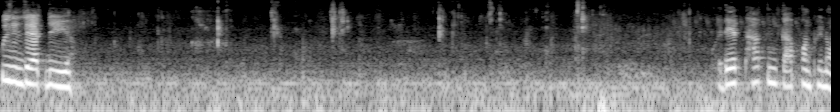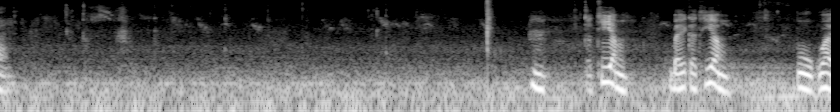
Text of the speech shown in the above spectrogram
มันแดดดี ไป เด็ดพักนี่กลับก่อนพี่น้องกระเทียม ใบกระเทียมปลูกไว้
